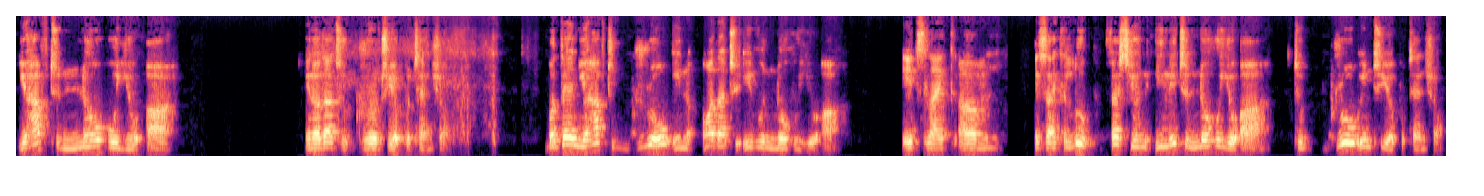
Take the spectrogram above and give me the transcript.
You have to know who you are in order to grow to your potential. But then you have to grow in order to even know who you are. It's like um, it's like a loop. First, you, you need to know who you are to grow into your potential.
